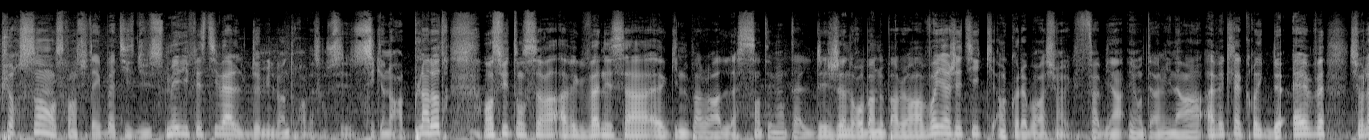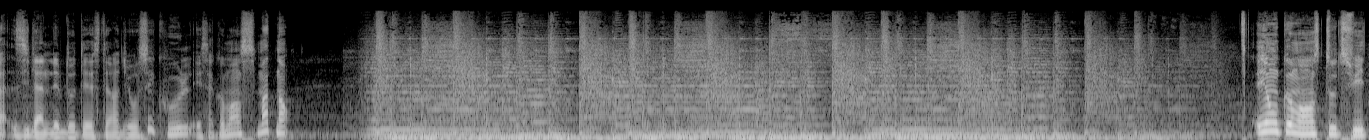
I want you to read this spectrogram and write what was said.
pur sang. On sera ensuite avec Baptiste du Smelly Festival 2023 parce qu'on sait, qu'il y en aura plein d'autres. Ensuite, on sera avec Vanessa euh, qui nous parlera de la santé mentale des jeunes. Robin nous parlera voyage éthique en collaboration avec Fabien. Et on terminera avec la chronique de Eve sur la Zilan, l'hebdo TST Radio. C'est cool et ça commence maintenant. Et on commence tout de suite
